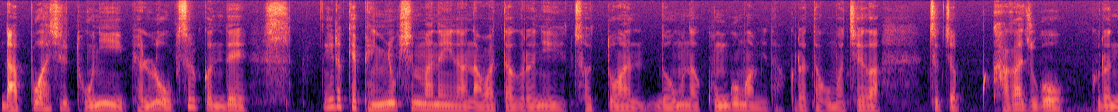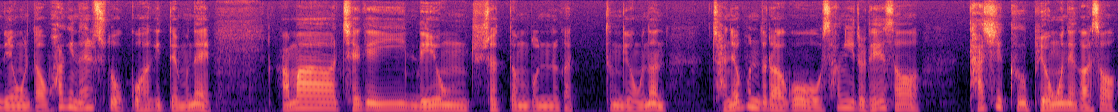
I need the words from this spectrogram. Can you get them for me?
납부하실 돈이 별로 없을 건데 이렇게 160만 원이나 나왔다 그러니 저 또한 너무나 궁금합니다. 그렇다고 뭐 제가 직접 가가지고 그런 내용을 다 확인할 수도 없고 하기 때문에 아마 제게 이 내용 주셨던 분들 같은 경우는 자녀분들하고 상의를 해서 다시 그 병원에 가서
